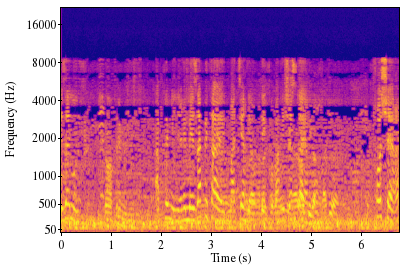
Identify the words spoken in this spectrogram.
eza nini après minerai mais eza mpe ka matière ya oteka ba richesse ka yango trop cher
